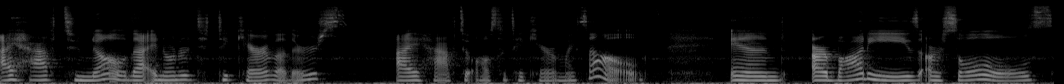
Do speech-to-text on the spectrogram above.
I have to know that in order to take care of others, I have to also take care of myself. And our bodies, our souls,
